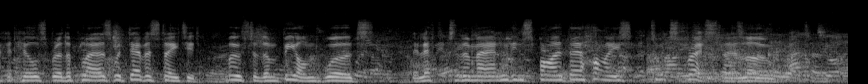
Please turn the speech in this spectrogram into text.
Back at Hillsborough, the players were devastated, most of them beyond words. They left it to the man who'd inspired their highs to express their low.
